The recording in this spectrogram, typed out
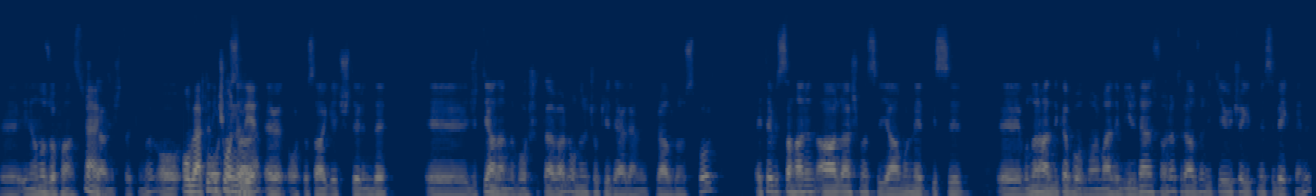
e, inanılmaz Evet. çıkarmış takımı. O Obert'in hiç oynadı ya. Evet, orta saha geçişlerinde e, ciddi anlamda boşluklar vardı. Onları çok iyi değerlendirdi Trabzonspor. E tabi sahanın ağırlaşması, yağmurun etkisi e, bunlar handikap oldu. Normalde birden sonra Trabzon 2'ye 3'e gitmesi beklenir.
